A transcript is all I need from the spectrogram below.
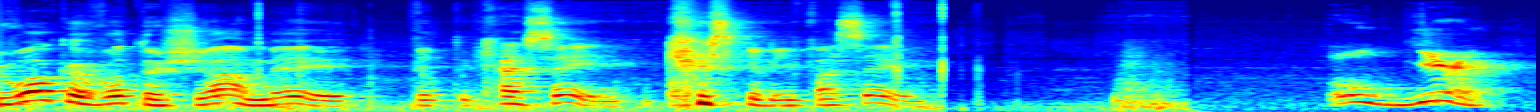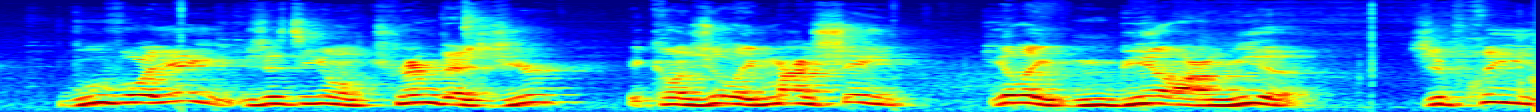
vois que votre chat mais est cassé. Qu'est-ce qu'il est passé? Oh bien! Vous voyez, j'étais en train d'agir et quand je l'ai marché, il est mieux en mieux. J'ai pris.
